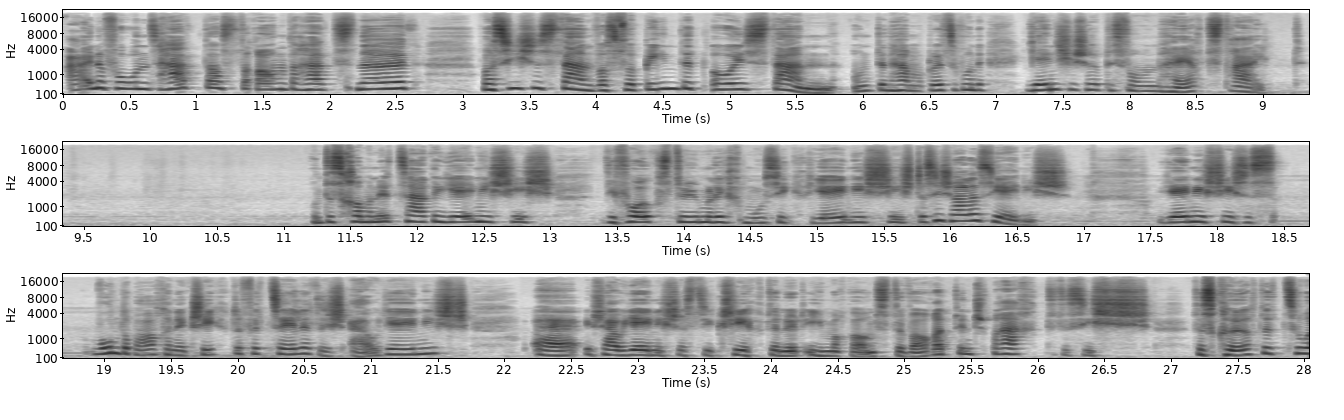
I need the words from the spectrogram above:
einer von uns hat das, der andere hat es nicht. was ist es dann? Was verbindet uns dann? Und dann haben wir plötzlich gefunden, Jenisch ist etwas, was mein Herz trägt. Und das kann man nicht sagen, Jenisch ist die volkstümliche Musik, Jenisch ist, das ist alles Jenisch. Jenisch ist es wunderbar eine Geschichte erzählen, das ist auch Jenisch. Äh, ist auch jenisch, dass die Geschichte nicht immer ganz der Wahrheit entspricht. Das, ist, das gehört dazu.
